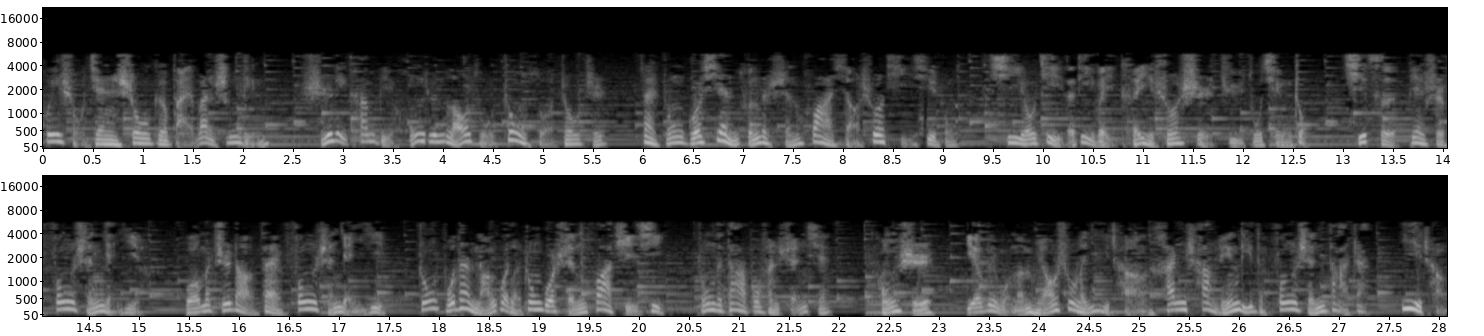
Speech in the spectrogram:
挥手间收割百万生灵，实力堪比红军老祖。众所周知。在中国现存的神话小说体系中，《西游记》的地位可以说是举足轻重，其次便是《封神演义》了。我们知道，在《封神演义》中，不但囊括了中国神话体系中的大部分神仙，同时也为我们描述了一场酣畅淋漓的封神大战，一场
